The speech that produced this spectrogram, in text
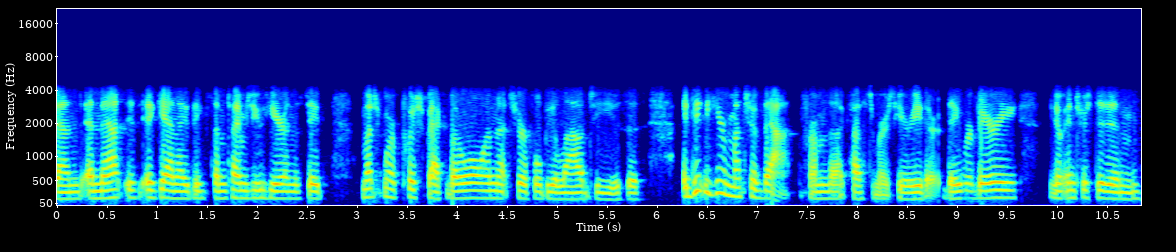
And and that is again, I think sometimes you hear in the states much more pushback about, oh, I'm not sure if we'll be allowed to use this. I didn't hear much of that from the customers here either. They were very, you know, interested in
